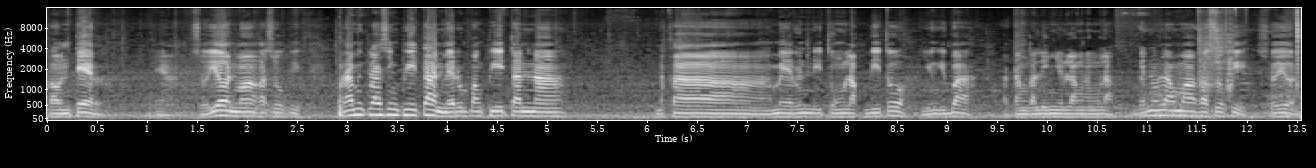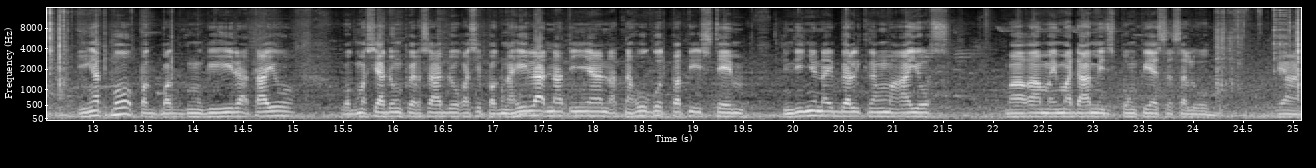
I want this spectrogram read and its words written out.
counter. Yan. So, yon mga kasuki. Maraming klaseng pitan. Meron pang pitan na naka meron itong lock dito yung iba. Tatanggalin nyo lang ang lock. Ganun lang mga kasuki. So yun. Ingat po pag, pag maghihila tayo wag masyadong persado kasi pag nahila natin yan at nahugot pati stem hindi nyo na ibalik ng maayos. Baka may madamage pong pyesa sa loob. Yan.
